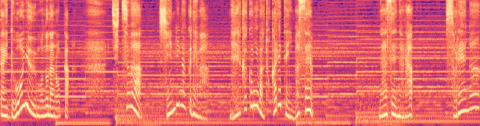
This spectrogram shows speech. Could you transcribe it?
体どういうものなのか。実は心理学では明確には説かれていません。なぜならそれが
